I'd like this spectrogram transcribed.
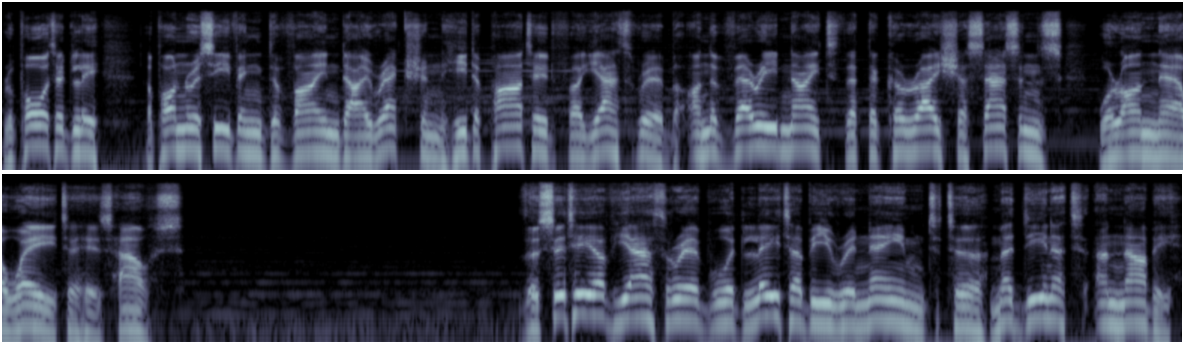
Reportedly, upon receiving divine direction, he departed for Yathrib on the very night that the Quraysh assassins were on their way to his house. The city of Yathrib would later be renamed to Medinat an-Nabi,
